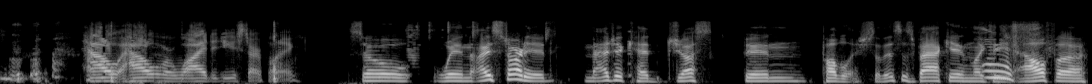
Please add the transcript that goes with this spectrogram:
how how or why did you start playing? So when I started, Magic had just been published. So this is back in like Oof. the alpha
